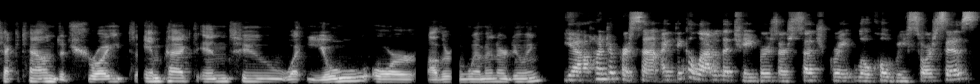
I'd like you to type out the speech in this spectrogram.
Techtown Detroit, impact into what you or other women are doing? Yeah, 100%. I think a lot of the chambers are such great local resources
